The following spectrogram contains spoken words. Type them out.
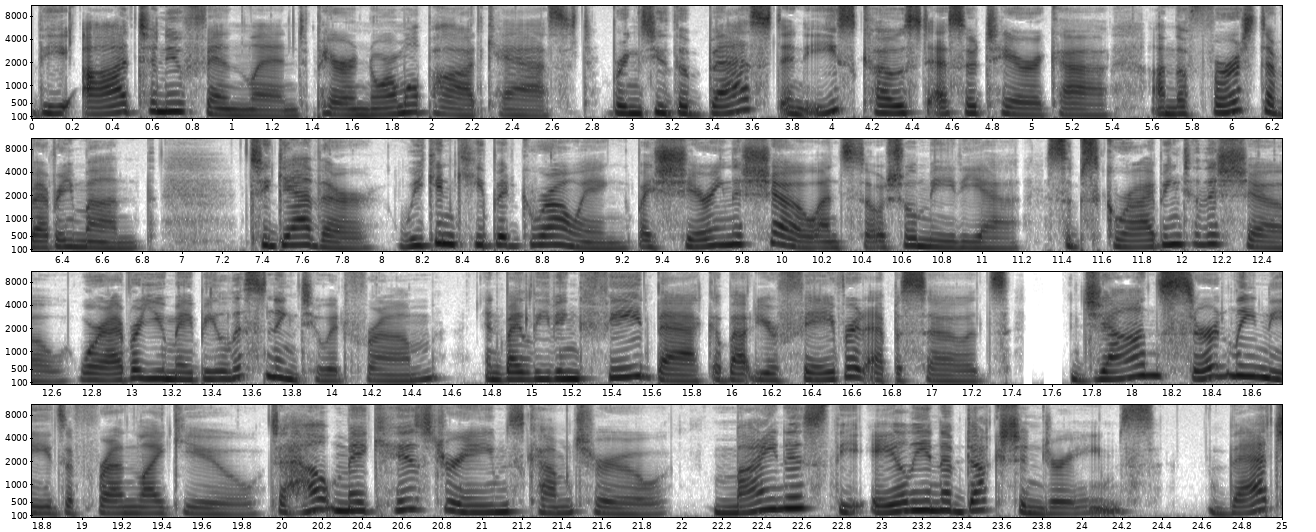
The Odd to Newfoundland Paranormal Podcast brings you the best in East Coast esoterica on the first of every month. Together, we can keep it growing by sharing the show on social media, subscribing to the show wherever you may be listening to it from, and by leaving feedback about your favorite episodes. Jon certainly needs a friend like you to help make his dreams come true, minus the alien abduction dreams. That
